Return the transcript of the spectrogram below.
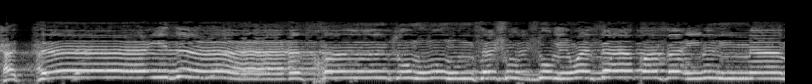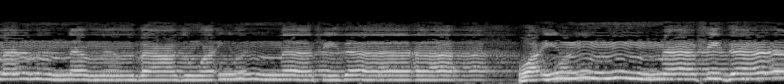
حتى إذا أثخنتموهم فشدوا الوثاق فإما منا بعد وإما فداء وإما فداء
